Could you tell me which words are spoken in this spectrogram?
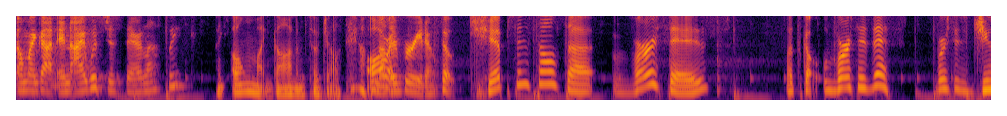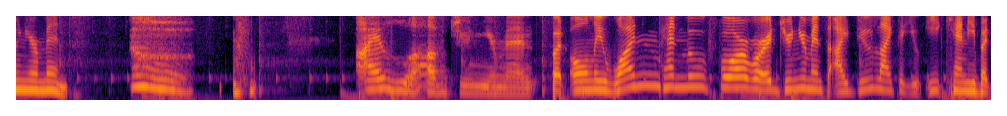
Oh my god! And I was just there last week. Like, oh my God, I'm so jealous. All Smothered right. burrito. So chips and salsa versus let's go versus this versus junior mints. I love junior mints. But only one can move forward. Junior mints, I do like that you eat candy but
